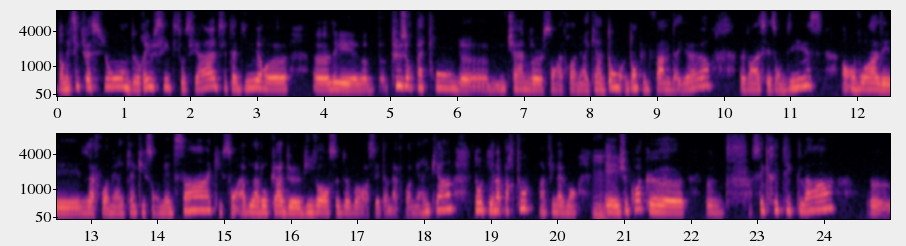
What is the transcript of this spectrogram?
dans des situations de réussite sociale, c'est-à-dire euh, euh, les, euh, plusieurs patrons de Chandler sont afro-américains, dont, dont, une femme d'ailleurs, euh, dans la saison 10. On voit les, les afro-américains qui sont médecins, qui sont l'avocat de divorce de Ross est un afro-américain. Donc il y en a partout, hein, finalement. Mm. Et je crois que ces critiques-là, euh,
